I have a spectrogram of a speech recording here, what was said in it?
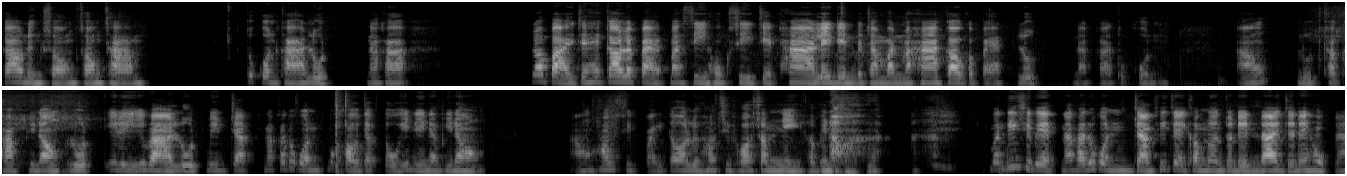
เก้าหนึ่งสองสองสามทุกคนขาหลุดนะคะรอบบ่ายจะให้เก้าและแปดมาสี่หกสี่เจ็ดห้าเลขเด่นประจำวันมาห้าเก้ากับแปดหลุด นะคะ ทุกคน เอาหลุดคักๆพี่น้องหลุดอีหลีอีวาหลุดมีจัดนะคะ ทุกคนพวกเขาจากตัวอีหลีเนี่ยพี่น้อง เอาเฮาสิไปต่อหรือเฮาสิพอซ้ำนี่ครับพี่น้องวันที่สิบเอ็ดนะคะ ทุกคนจากที่ใจคำนวณตัวเด่นได้จะได้หกและ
